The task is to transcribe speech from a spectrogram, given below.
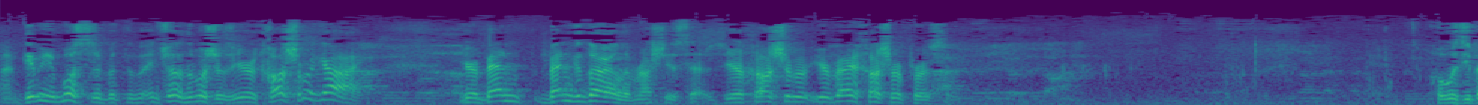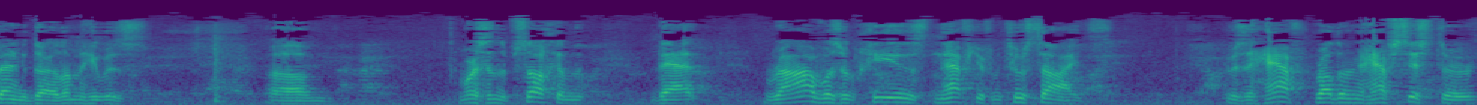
I'm giving you mussar, but the interest of the mussar you're a kosher guy. You're Ben Ben Gedolim, Rashi says. You're a kosher. You're a very kosher person. Who was he Ben Gedolim? He was. Um, worse in the Pesachim that Rav was Rabchia's nephew from two sides. He was a half brother and a half sister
